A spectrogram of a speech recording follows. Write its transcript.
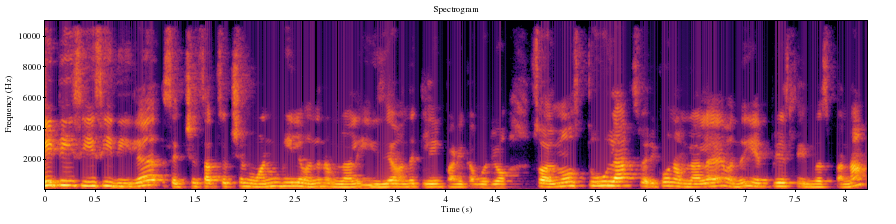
எயிட்டி சிசிடியில் செக்ஷன் சப் செக்ஷன் ஒன் பியில் வந்து நம்மளால ஈஸியாக வந்து கிளைம் பண்ணிக்க முடியும். ஸோ ஆல்மோஸ்ட் டூ லேக்ஸ் வரைக்கும் நம்மளால வந்து என்பிஎஸ்ல இன்வெஸ்ட் பண்ணால்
